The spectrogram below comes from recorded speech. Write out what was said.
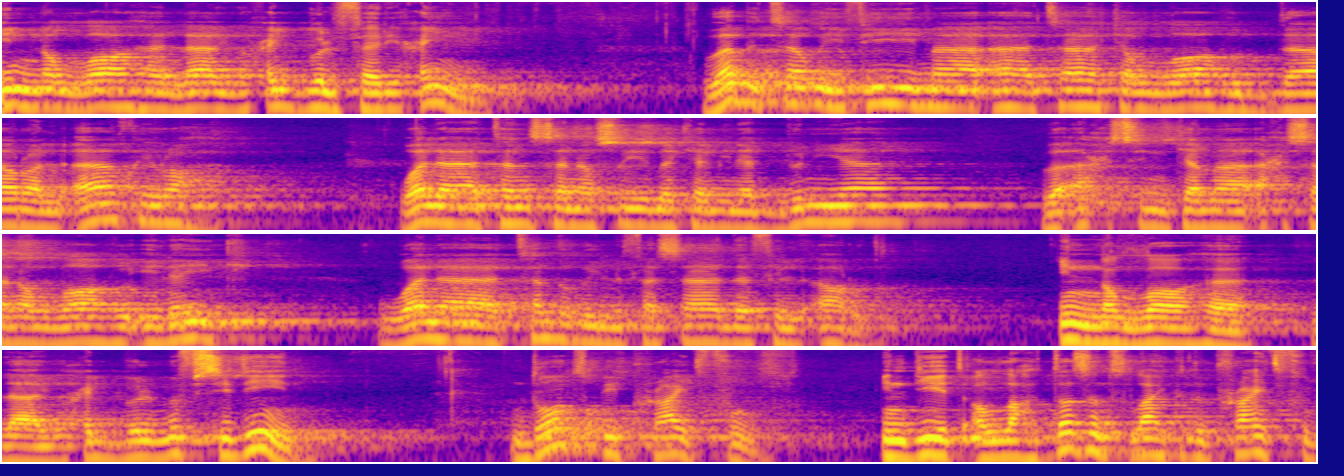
إن الله لا يحب الفرحين. وابتغ فيما آتاك الله الدار الآخرة. ولا تنس نصيبك من الدنيا. وأحسن كما أحسن الله إليك. ولا تبغ الفساد في الأرض. إن الله لا يحب المفسدين. Don't be prideful. Indeed, Allah doesn't like the prideful.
